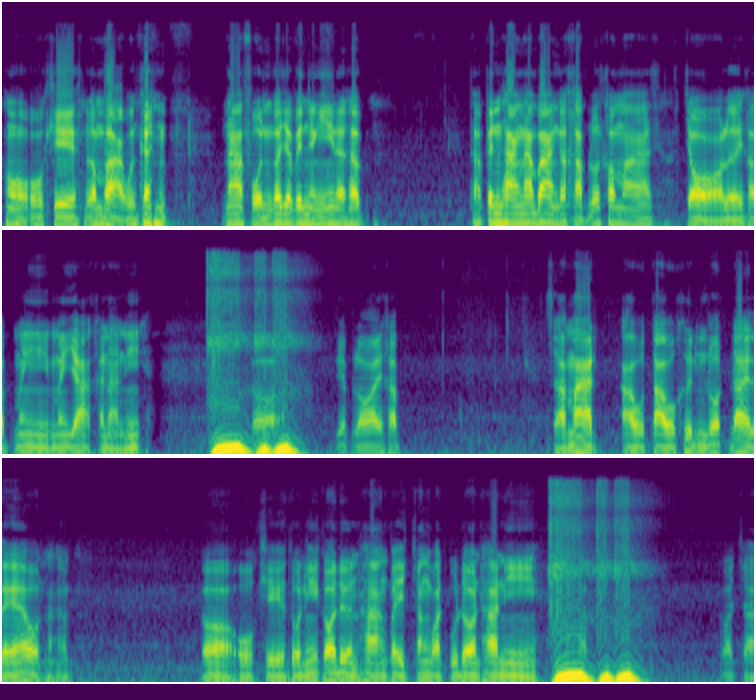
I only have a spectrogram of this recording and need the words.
โอโอเคลำบากเหมือนกัน หน้าฝนก็จะเป็นอย่างนี้แหละครับ ถ้าเป็นทางหน้าบ้านก็ขับรถเข้ามาจ่อเลยครับ ไม่ไม่ยากขนาดนี้ ก็เรียบร้อยครับ สามารถเอาเตาขึ้นรถได้แล้วนะครับ ก็โอเคตัวนี้ก็เดินทางไปจังหวัดอุดรธานีครับ ก็จะ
